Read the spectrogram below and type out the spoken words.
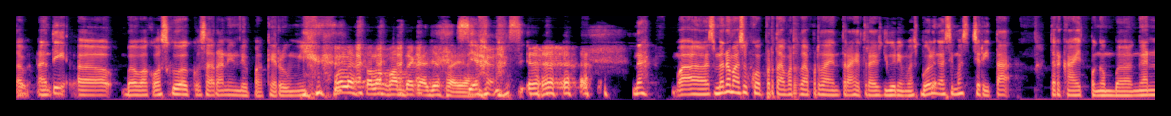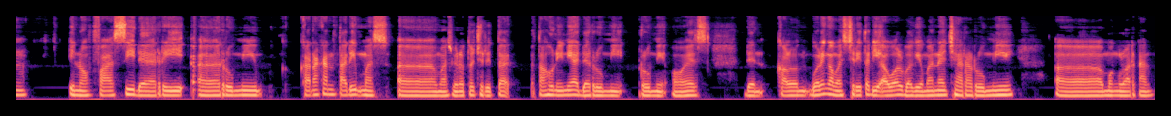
Tapi nanti eh, bawa kosku aku saranin deh pakai Rumi. Boleh, tolong kontak aja saya. Siap, siap. Nah, eh, sebenarnya masuk ke pertanyaan pertanyaan terakhir-terakhir juga nih Mas. Boleh nggak sih Mas cerita terkait pengembangan inovasi dari eh, Rumi? Karena kan tadi Mas eh, Mas Winoto cerita tahun ini ada Rumi Rumi OS dan kalau boleh nggak Mas cerita di awal bagaimana cara Rumi eh, mengeluarkan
